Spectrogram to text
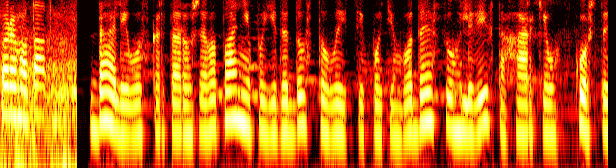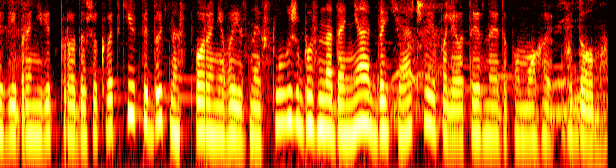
переготати. Далі Оскар та рожева пані поїде до столиці, потім в Одесу, Львів та Харків. Кошти, зібрані від продажу квитків, підуть на створення виїзних служб з надання дитячої паліативної допомоги вдома.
